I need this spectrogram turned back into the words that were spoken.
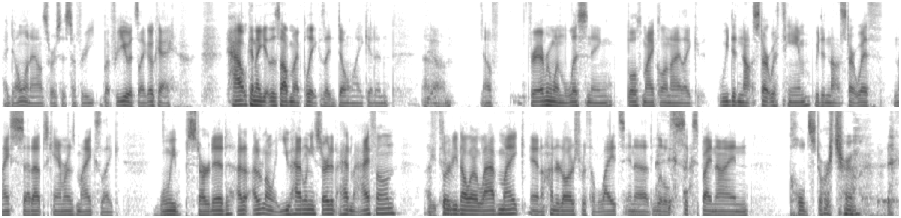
Yeah. I don't want to outsource this stuff for you, but for you, it's like, okay, how can I get this off my plate? Because I don't like it, and yeah. Um, now, for everyone listening, both Michael and I, like, we did not start with team. We did not start with nice setups, cameras, mics. Like, when we started, I don't, I don't know what you had when you started. I had my iPhone, a thirty dollar lav mic, and a hundred dollars worth of lights in a little six by nine cold storage room.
